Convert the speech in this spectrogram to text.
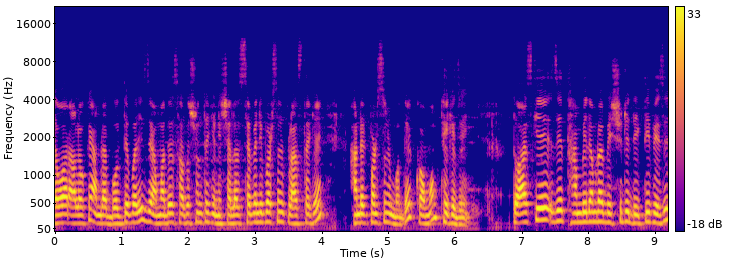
দেওয়ার আলোকে আমরা বলতে পারি যে আমাদের সাজেশন থেকে ইনশাল্লাহ সেভেন্টি পার্সেন্ট প্লাস থেকে হান্ড্রেড পার্সেন্টের মধ্যে কমন থেকে যায়। তো আজকে যে থামবিল আমরা বিষয়টি দেখতে পেয়েছি,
